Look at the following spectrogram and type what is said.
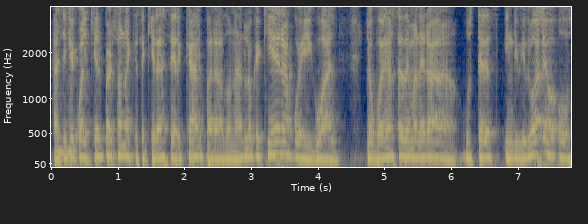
así que cualquier persona que se quiera acercar para donar lo que quiera, pues igual. Lo pueden hacer de manera ustedes individuales o, o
